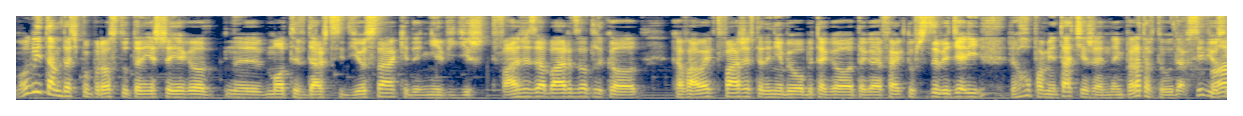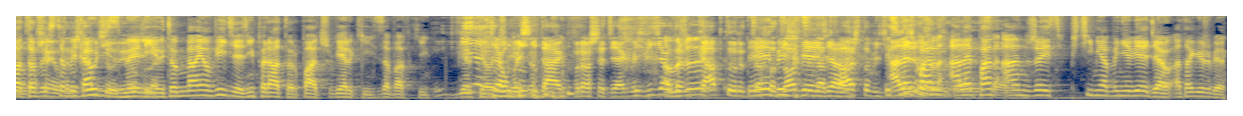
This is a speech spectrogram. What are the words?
Mogli tam dać po prostu ten jeszcze jego y, motyw Darth Sidious'a, kiedy nie widzisz twarzy za bardzo, tylko kawałek twarzy, wtedy nie byłoby tego, tego efektu. Wszyscy wiedzieli, że o, pamiętacie, że Imperator to był Darth Sidious. O, to byś, to byś kaptur ludzi zmylił, to mają widzieć, imperator, patrz, wielki, zabawki. Wielkie Wiedziałbyś i tak, proszę cię, jakbyś widział A ten kaptur zachodzący na twarz, to byś ale wiedział, pan, ale pan. Andrzej z Pcimia by nie wiedział, a tak już wie.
